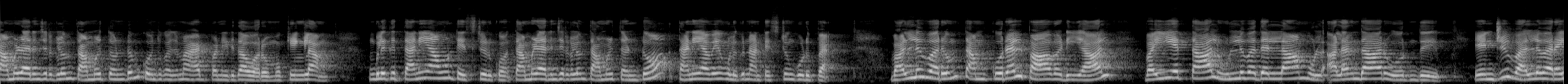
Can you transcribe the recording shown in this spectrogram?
தமிழ் அறிஞர்களும் தமிழ் தொண்டும் கொஞ்சம் கொஞ்சமாக ஆட் பண்ணிட்டு தான் வரும் ஓகேங்களா உங்களுக்கு தனியாகவும் டெஸ்ட் இருக்கும். தமிழ் அறிஞர்களும் தமிழ் தொண்டும் தனியாகவே உங்களுக்கு நான் டெஸ்ட்டும் கொடுப்பேன். வள்ளுவரும் தம் குரல் பாவடியால் வையத்தால் உள்ளுவதெல்லாம் உள் அலர்ந்தார் ஓர்ந்து என்று வள்ளுவரை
